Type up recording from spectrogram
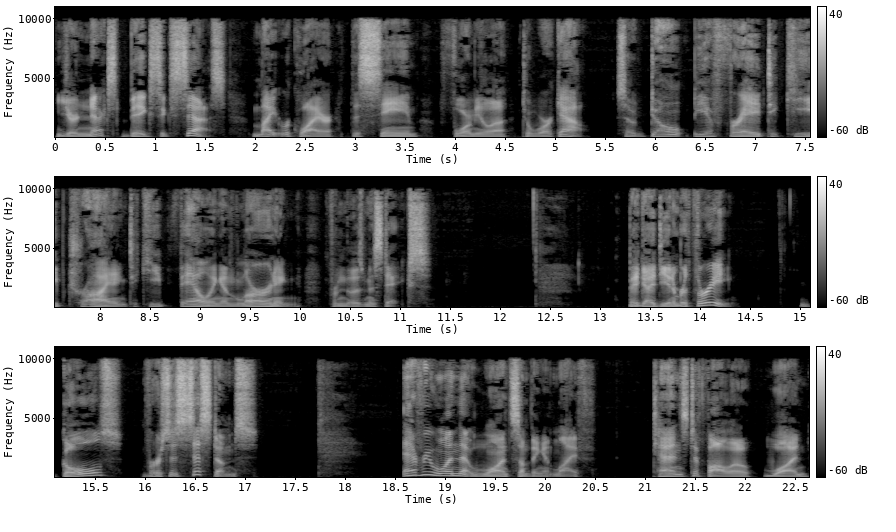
Your next big success might require the same formula to work out. So don't be afraid to keep trying, to keep failing and learning from those mistakes. Big idea number three goals versus systems. Everyone that wants something in life tends to follow one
